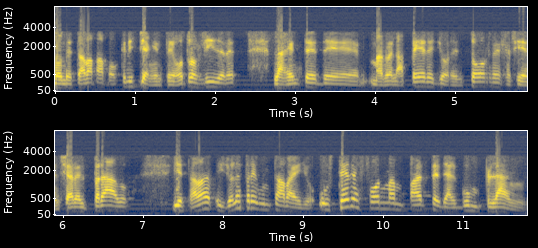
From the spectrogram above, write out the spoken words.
donde estaba Papo Cristian, entre otros líderes, la gente de Manuela Pérez, Lloren Torres, Residencial El Prado, y estaba y yo les preguntaba a ellos, ¿ustedes forman parte de algún plan?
